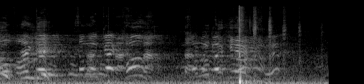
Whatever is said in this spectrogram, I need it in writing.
어, 반대.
